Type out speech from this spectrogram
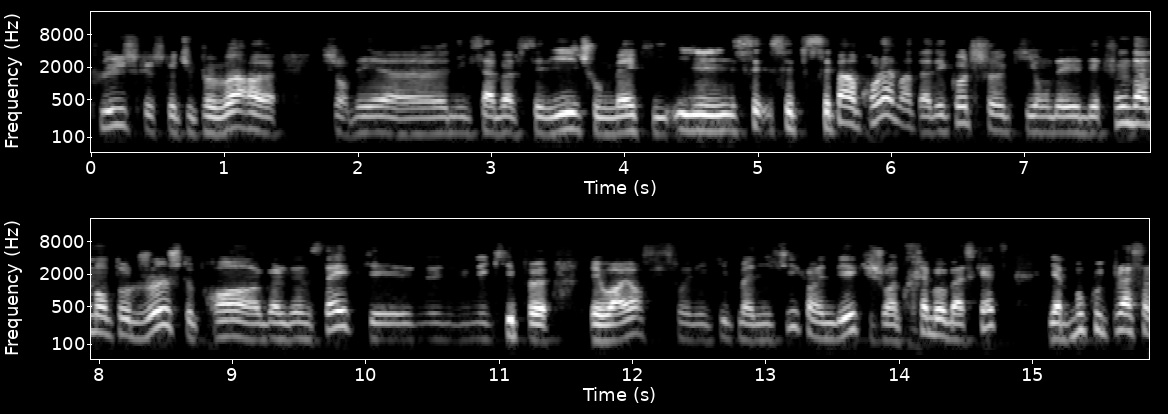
plus que ce que tu peux voir euh, sur des euh, Sabavsevich ou le mec, c'est- pas un problème. Hein. Tu as des coachs euh, qui ont des, fondamentaux de jeu. Je te prends euh, Golden State, qui est une, équipe, les Warriors, qui sont une équipe magnifique en NBA, qui joue un très beau basket. Il y a beaucoup de place à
